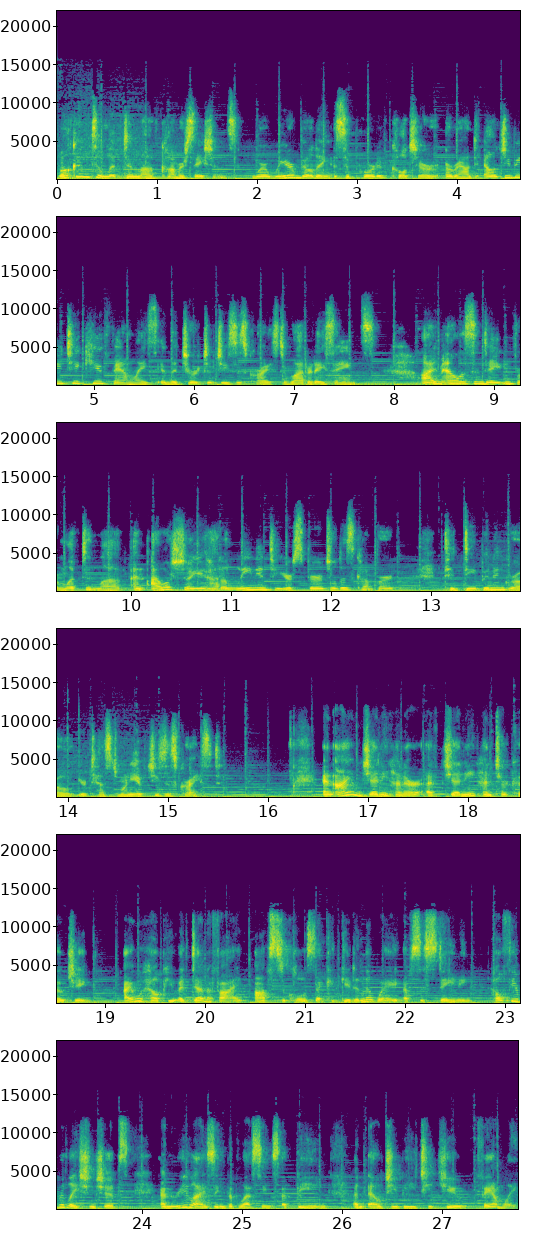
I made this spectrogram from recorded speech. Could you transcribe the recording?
Welcome to Lift and Love Conversations, where we are building a supportive culture around LGBTQ families in the Church of Jesus Christ of Latter day Saints. I'm Allison Dayton from Lift and Love, and I will show you how to lean into your spiritual discomfort to deepen and grow your testimony of Jesus Christ. And I am Jenny Hunter of Jenny Hunter Coaching. I will help you identify obstacles that could get in the way of sustaining healthy relationships and realizing the blessings of being an LGBTQ family.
